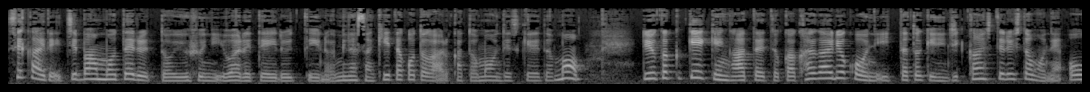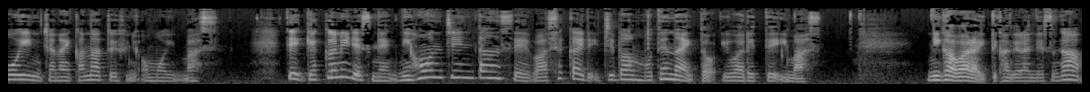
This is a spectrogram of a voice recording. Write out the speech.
世界で一番モテるというふうに言われているっていうのを皆さん聞いたことがあるかと思うんですけれども留学経験があったりとか海外旅行に行った時に実感している人もね多いんじゃないかなというふうに思います。で逆にですね日本人男性は世界で一番モテないと言われています。苦笑いって感じなんですが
